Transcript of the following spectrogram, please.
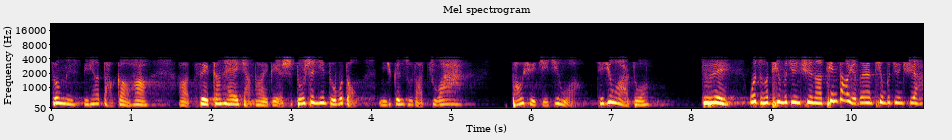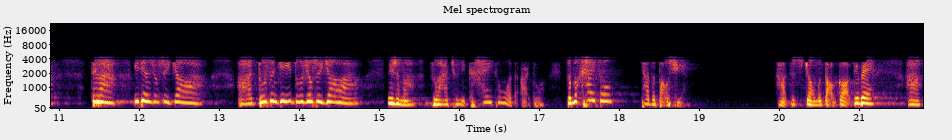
所以我们每天要祷告哈，啊，所以刚才也讲到一个，也是读圣经读不懂，你就跟主祷，主啊，宝血洁净我，洁净我耳朵，对不对？我怎么听不进去呢？听到有的人听不进去啊，对吧？一天就睡觉啊，啊，读圣经一读就睡觉啊，为什么？主啊，求你开通我的耳朵，怎么开通？他的宝血，好，这是教我们祷告，对不对？啊，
